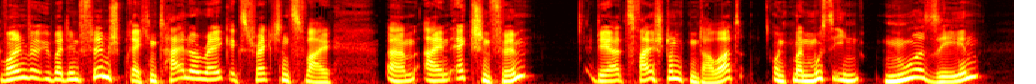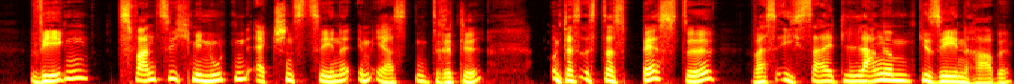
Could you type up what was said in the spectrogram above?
Wollen wir über den Film sprechen? Tyler Rake Extraction 2. Ähm, ein Actionfilm, der zwei Stunden dauert und man muss ihn nur sehen wegen 20 Minuten Actionszene im ersten Drittel. Und das ist das Beste, was ich seit langem gesehen habe.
